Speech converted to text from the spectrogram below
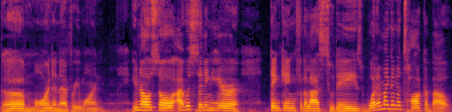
Good morning, everyone. You know, so I was sitting here thinking for the last two days, what am I going to talk about?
